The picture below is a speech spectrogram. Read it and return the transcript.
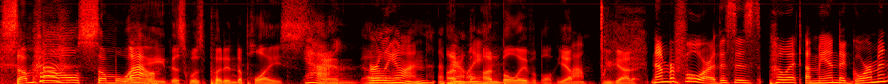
Somehow, some way, Wow. this was put into place. Yeah, and, early uh, on, un- apparently. unbelievable. Yep. Wow. You got it. Number four, this is poet Amanda Gorman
